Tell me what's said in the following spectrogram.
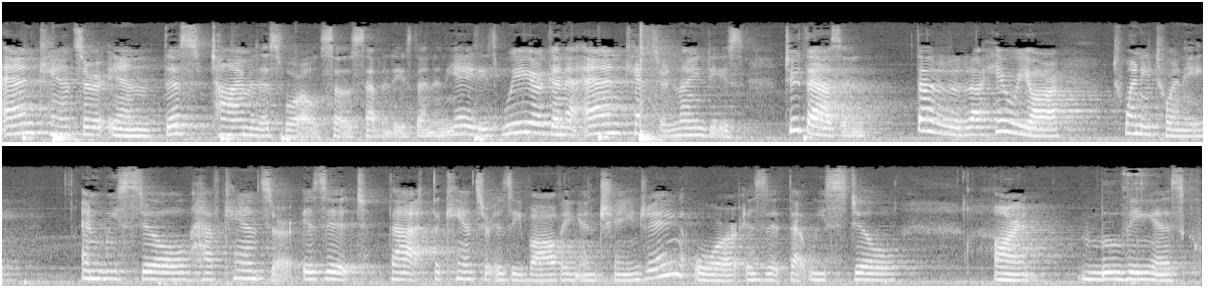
end cancer in this time in this world, so 70s, then in the 80s. We are going to end cancer, 90s, 2000, da da da da. Here we are, 2020, and we still have cancer. Is it that the cancer is evolving and changing, or is it that we still aren't moving as quickly?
